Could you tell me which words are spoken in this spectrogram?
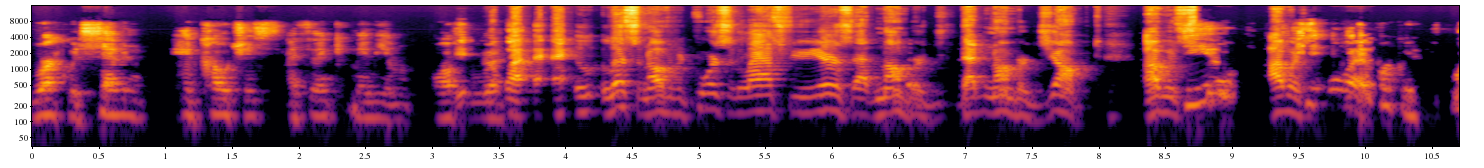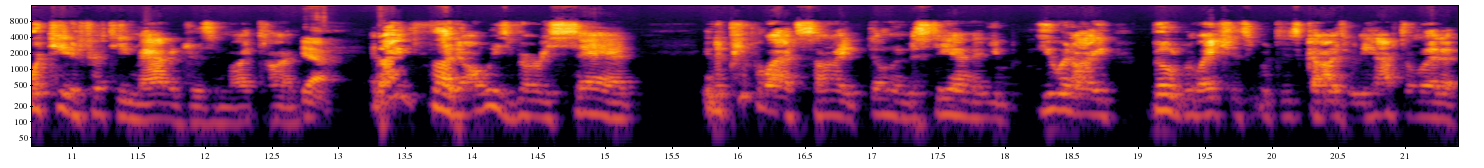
work with seven head coaches, I think, maybe I'm off. But, uh, uh, listen, over the course of the last few years, that number that number jumped. I was, you, I was, I with 14 to 15 managers in my time. Yeah. And I thought it always very sad. And the people outside don't understand that you, you and I build relationships with these guys when you have to let it.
